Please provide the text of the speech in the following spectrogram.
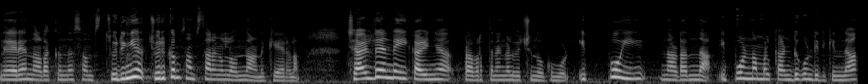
നേരെ നടക്കുന്ന ചുരുങ്ങിയ ചുരുക്കം സംസ്ഥാനങ്ങളിൽ ഒന്നാണ് കേരളം. ചൈൽഡ് ഈ കഴിഞ്ഞ പ്രവർത്തനങ്ങൾ വെച്ച് നോക്കുമ്പോൾ ഇപ്പോൾ ഈ നടന്ന ഇപ്പോൾ നമ്മൾ കണ്ടുകൊണ്ടിരിക്കുന്ന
